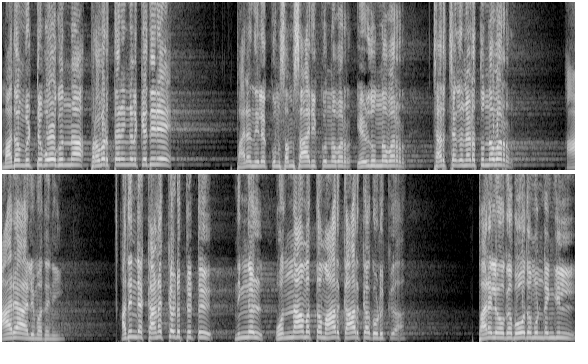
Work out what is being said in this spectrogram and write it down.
മതം വിട്ടുപോകുന്ന പ്രവർത്തനങ്ങൾക്കെതിരെ പല നിലക്കും സംസാരിക്കുന്നവർ എഴുതുന്നവർ ചർച്ചകൾ നടത്തുന്നവർ ആരാലും മദനി അതിന്റെ കണക്കെടുത്തിട്ട് നിങ്ങൾ ഒന്നാമത്തെ മാർക്ക് ആർക്കാ കൊടുക്കുക? പരലോകബോധമുണ്ടെങ്കിൽ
